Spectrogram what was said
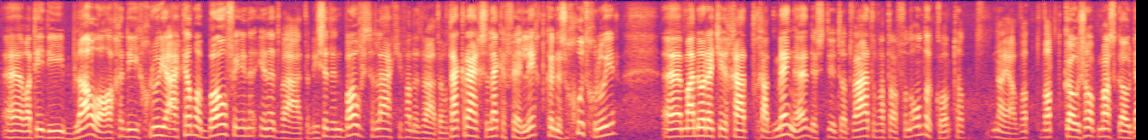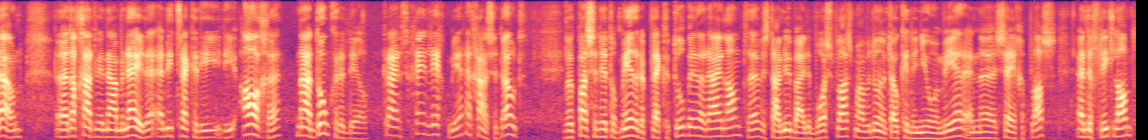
eh, want die, die blauwe algen die groeien eigenlijk helemaal boven in, in het water. Die zitten in het bovenste laagje van het water, want daar krijgen ze lekker veel licht, kunnen ze goed groeien. Maar doordat je gaat, gaat mengen, dus dat water wat er van onder komt, dat, nou ja, wat, wat goes up must go down, dat gaat weer naar beneden en die trekken die, die algen naar het donkere deel. Krijgen ze geen licht meer en gaan ze dood. We passen dit op meerdere plekken toe binnen Rijnland. hè. We staan nu bij de Bosplas, maar we doen het ook in de Nieuwe Meer en eh Zegenplas en de Vlietland.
